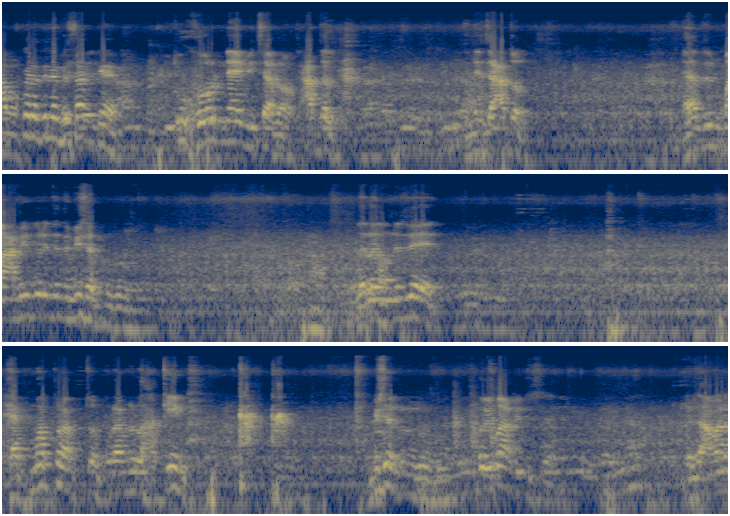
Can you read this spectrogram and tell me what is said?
মাফ করে দিলে ন্যায় বিচারক, আদল। মানে যে আদল। হ্যাঁ মাফি করে দিতে বিচার করব। তাহলে উনি যে হেকমত প্রাপ্ত পুরানুল হাকিম বিচার করব। ওই মাফি দিছে। এটা আমার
